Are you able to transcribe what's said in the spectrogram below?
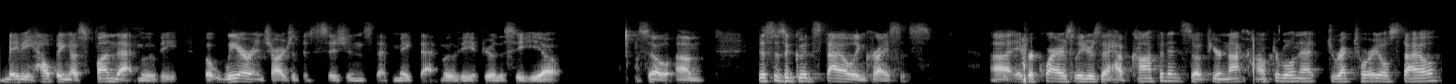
maybe helping us fund that movie. But we are in charge of the decisions that make that movie if you're the CEO. So um, this is a good styling crisis. Uh, it requires leaders that have confidence. So if you're not comfortable in that directorial style,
